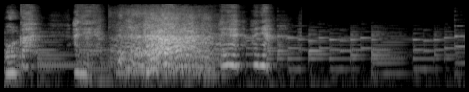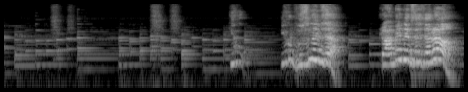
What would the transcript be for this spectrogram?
먹을까? 라면 냄새잖아.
